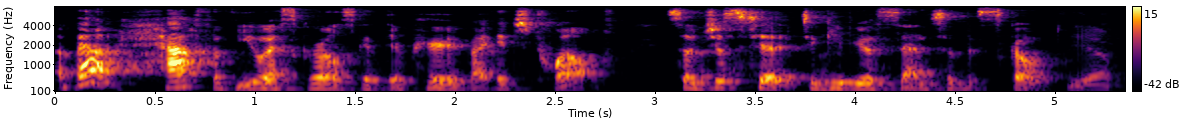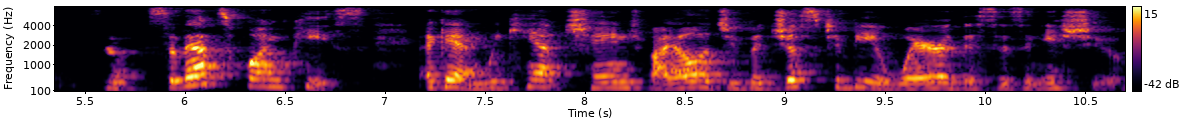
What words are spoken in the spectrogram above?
about half of US girls get their period by age 12. So just to, to give you a sense of the scope. Yeah. So, so that's one piece. Again, we can't change biology, but just to be aware this is an issue.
